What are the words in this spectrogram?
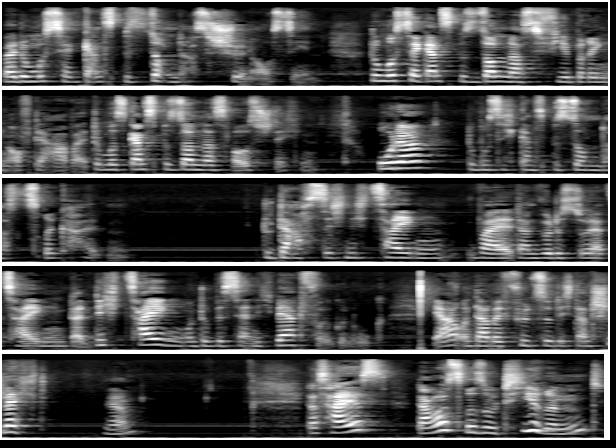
Weil du musst ja ganz besonders schön aussehen. Du musst ja ganz besonders viel bringen auf der Arbeit. Du musst ganz besonders rausstechen. Oder du musst dich ganz besonders zurückhalten. Du darfst dich nicht zeigen, weil dann würdest du ja zeigen, dann dich zeigen und du bist ja nicht wertvoll genug. Ja, und dabei fühlst du dich dann schlecht. Ja? Das heißt, daraus resultierend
